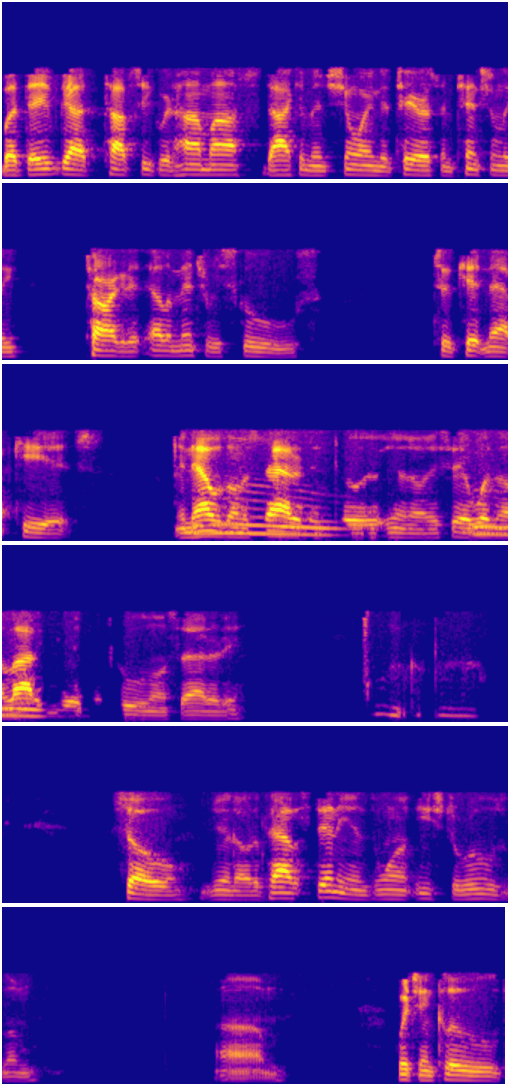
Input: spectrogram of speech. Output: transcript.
But they've got top secret Hamas documents showing that terrorists intentionally targeted elementary schools to kidnap kids. And that was on a Saturday. Mm. So, you know, they said it wasn't a lot of kids in school on Saturday. So, you know, the Palestinians want East Jerusalem, um, which includes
